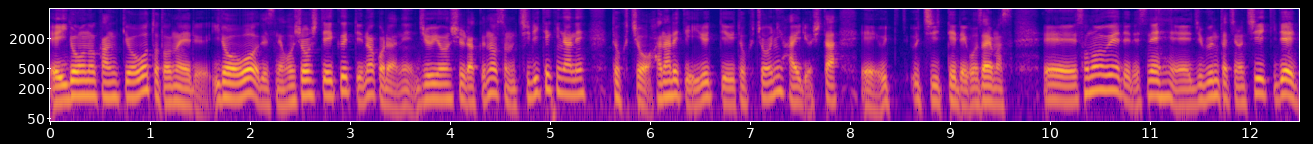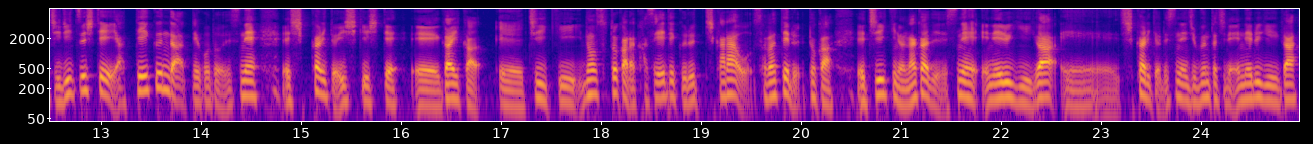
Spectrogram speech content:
え移動の環境を整える、移動をですね、保証していくっていうのは、これはね、14集落のその地理的なね、特徴、離れているっていう特徴に配慮した、えー、打ち手でございます。えー、その上でですね、えー、自分たちの地域で自立してやっていくんだっていうことをですね、えー、しっかりと意識して、えー、外貨、えー、地域の外から稼いでくる力を育てるとか、え、地域の中でですね、エネルギーが、え、しっかりとですね、自分たちのエネルギーが、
